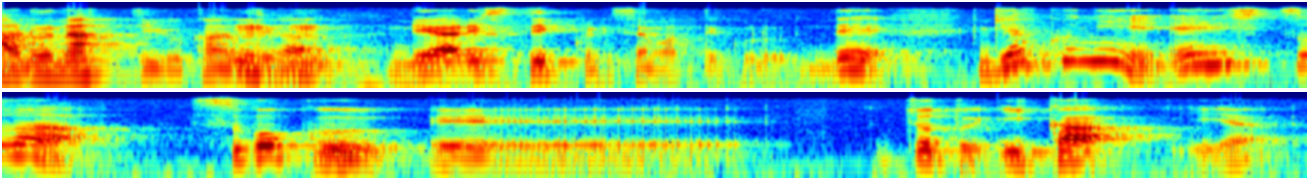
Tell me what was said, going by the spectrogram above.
あるなっていう感じが、うんリアリスティックに迫ってくる。で逆に演出はすごく、えーちょっと生かいや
